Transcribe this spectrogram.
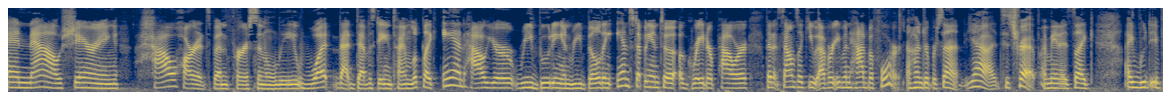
and now sharing how hard it's been personally, what that devastating time looked like, and how you're rebooting and rebuilding and stepping into a greater power than it sounds like you ever even had before. A hundred percent. Yeah, it's a trip. I mean, it's like I would, if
